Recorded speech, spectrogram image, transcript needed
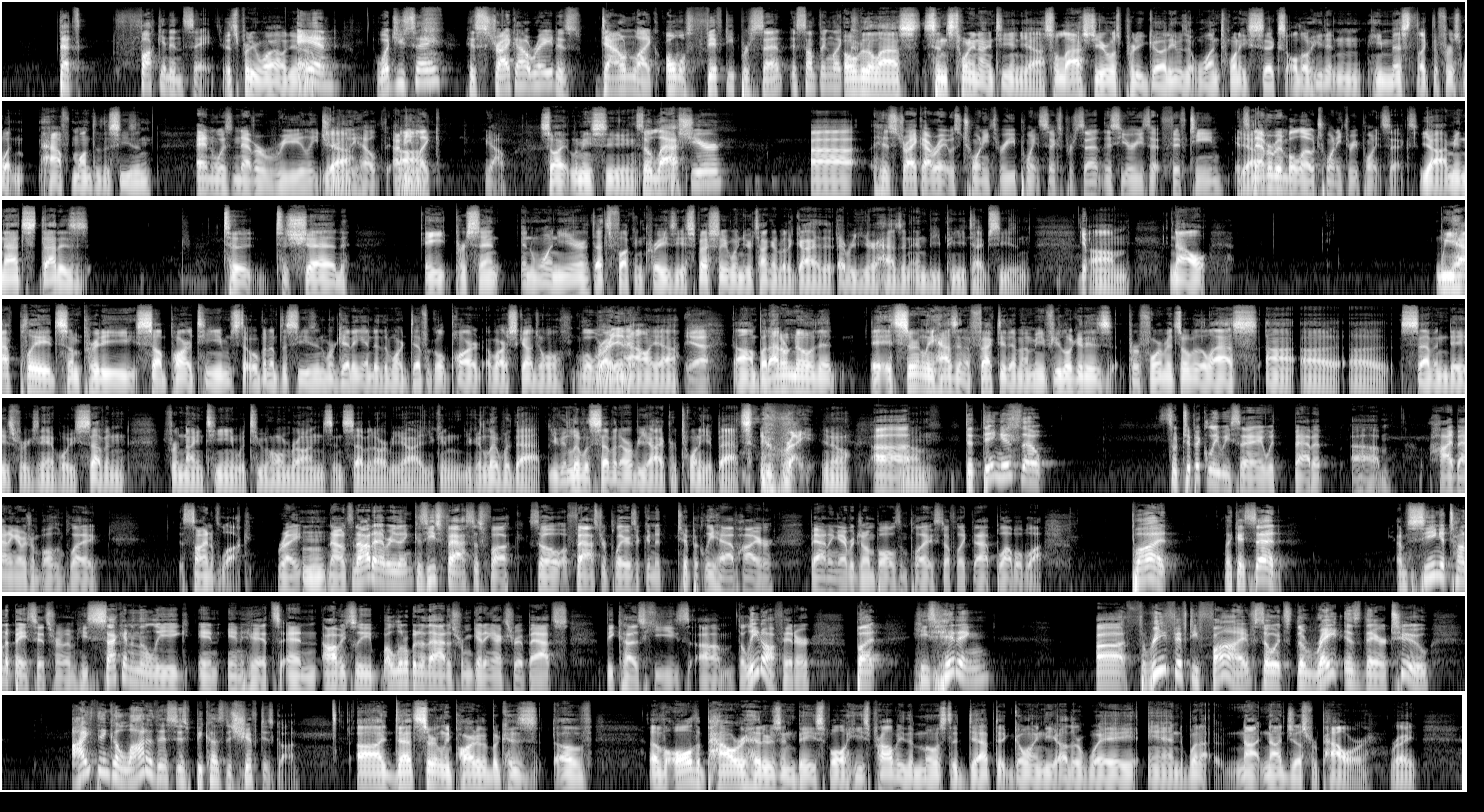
That's fucking insane. It's pretty wild, yeah. And what'd you say? His strikeout rate is down like almost 50%, is something like over the last since 2019 yeah so last year was pretty good he was at 126 although he didn't he missed like the first what half month of the season and was never really truly Yeah. healthy. I mean, Uh, like, yeah. so I, let me see So last year, uh, his strikeout rate was 23.6%. This year, he's at 15. It's Yeah. never been below 23.6. yeah i mean that's that is to to shed 8% in one year that's fucking crazy especially when you're talking about a guy that every year has an mvp type season Yep. Um, now, we have played some pretty subpar teams to open up the season. We're getting into the more difficult part of our schedule Well, right in it. now. Yeah, Yeah. Um, but I don't know that it, it certainly hasn't affected him. I mean, if you look at his performance over the last uh, uh, uh, seven days, for example, he's seven for 19 with two home runs and seven RBI. You can you can live with that. You can live with seven RBI per 20 at bats. right. you know. Uh, um, the thing is, though, so typically we say with BABIP, um, high batting average on balls in play, sign of luck, right? Mm-hmm. Now, it's not everything because he's fast as fuck. So faster players are going to typically have higher batting average on balls in play, stuff like that, blah, blah, blah. But, like I said, I'm seeing a ton of base hits from him. He's second in the league in, in hits, and obviously a little bit of that is from getting extra at bats because he's um, the leadoff hitter. But he's hitting uh, 355, so it's the rate is there too. I think a lot of this is because the shift is gone. Uh, that's certainly part of it because of of all the power hitters in baseball, he's probably the most adept at going the other way, and when I, not not just for power, right?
